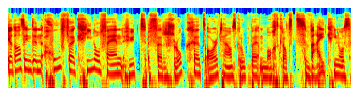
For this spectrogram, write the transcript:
Ja, da sind ein Haufen Kinofans heute verschrocken. Die Arthouse-Gruppe macht gerade zwei Kinos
